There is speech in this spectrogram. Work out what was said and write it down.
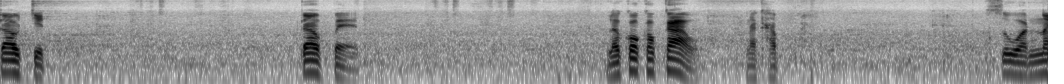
97 98แล้วก็ 99 นะครับ ส่วนใน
